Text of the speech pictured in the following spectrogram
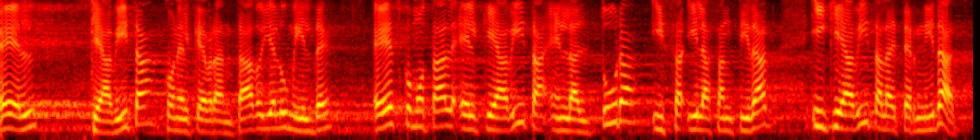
Él, que habita con el quebrantado y el humilde, es como tal el que habita en la altura y, y la santidad y que habita la eternidad,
